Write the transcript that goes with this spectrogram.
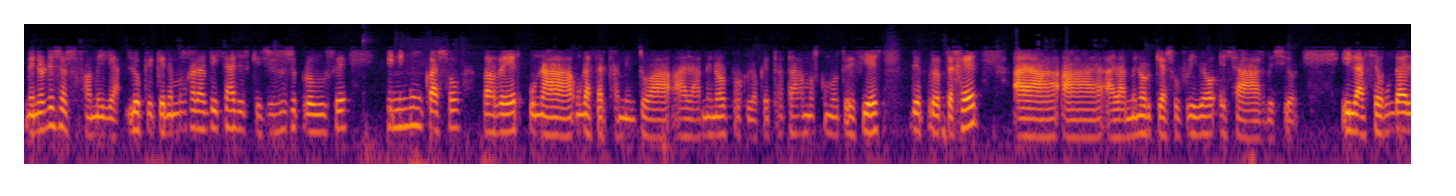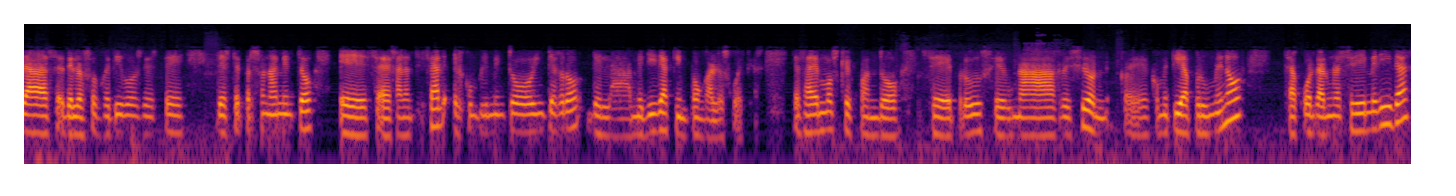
menores a su familia. Lo que queremos garantizar es que si eso se produce, en ningún caso va a haber un acercamiento a, a la menor, porque lo que tratábamos, como te decía, es de proteger a, la menor que ha sufrido esa agresión. Y la segunda de, las, de los objetivos de este, de este personamiento es eh, garantizar el cumplimiento íntegro de la medida que impongan los jueces. Ya sabemos que cuando se produce una agresión eh, cometida por un menor, se acuerdan una serie de medidas,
